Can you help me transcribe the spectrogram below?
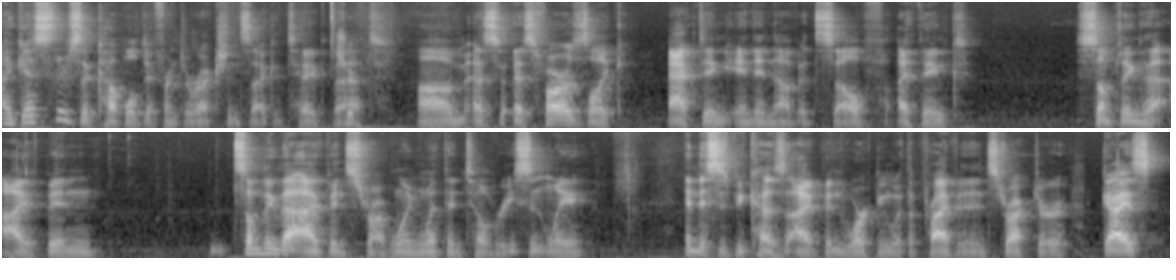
I guess there's a couple different directions I could take that. Um, as as far as like acting in and of itself, I think something that I've been something that I've been struggling with until recently, and this is because I've been working with a private instructor. Guys,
